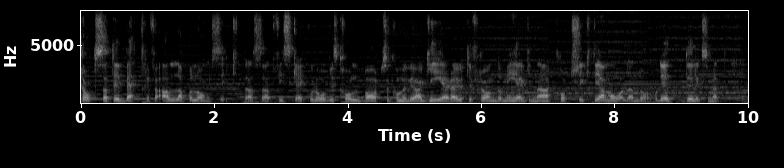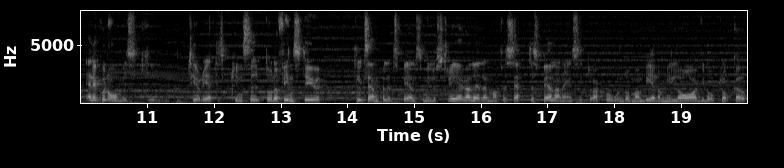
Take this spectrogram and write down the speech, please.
trots att det är bättre för alla på lång sikt, alltså att fiska ekologiskt hållbart, så kommer vi att agera utifrån de egna kortsiktiga målen då. Och det, det är liksom ett, en ekonomisk teoretisk princip då. Då finns det ju till exempel ett spel som illustrerar det där man försätter spelarna i en situation då man ber dem i lag då plocka upp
